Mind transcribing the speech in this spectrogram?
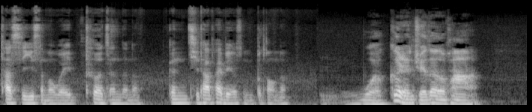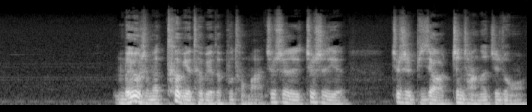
它是以什么为特征的呢？跟其他派别有什么不同呢？我个人觉得的话，没有什么特别特别的不同吧，就是就是也就是比较正常的这种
